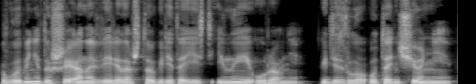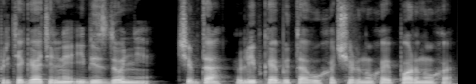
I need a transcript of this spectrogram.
В глубине души она верила, что где-то есть иные уровни, где зло утончённее, притягательнее и бездоннее, чем та липкая бытовуха, чернуха и порнуха,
